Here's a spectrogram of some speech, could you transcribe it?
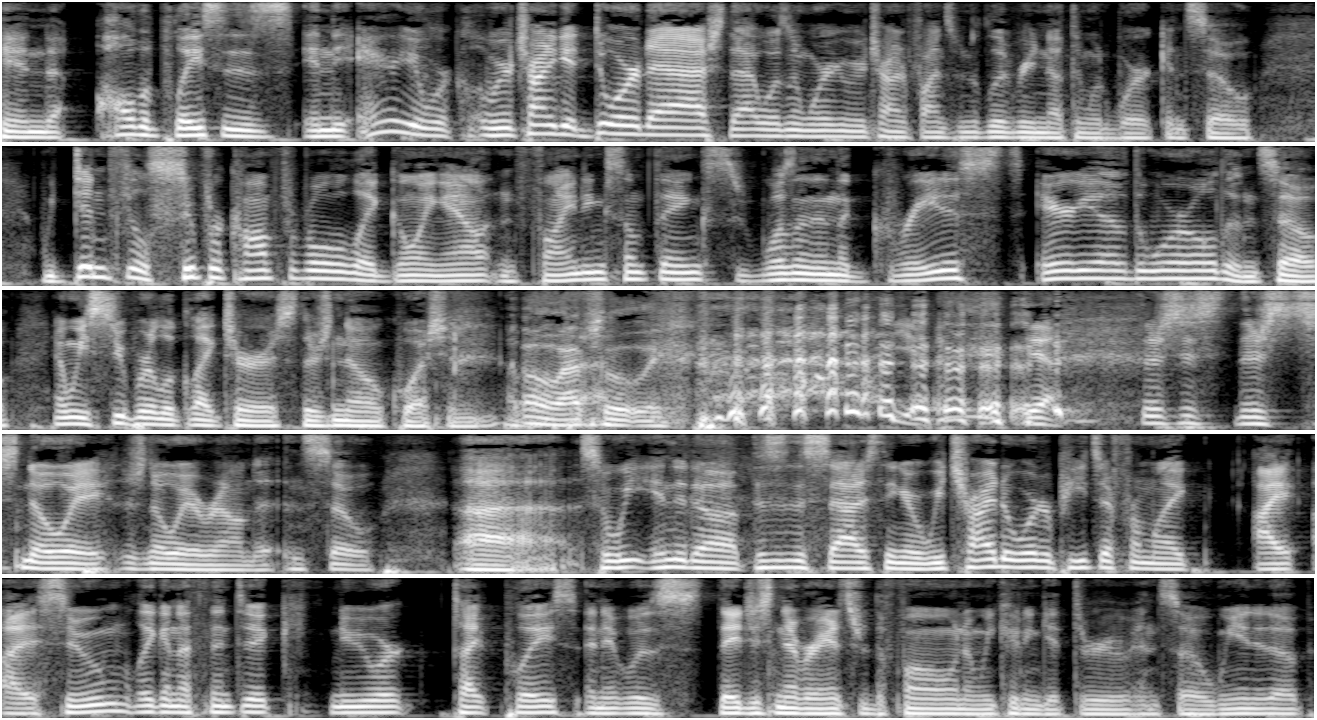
And all the places in the area were we were trying to get DoorDash, that wasn't working. We were trying to find some delivery, nothing would work, and so we didn't feel super comfortable like going out and finding something. 'cause it wasn't in the greatest area of the world, and so and we super look like tourists. There's no question. About Oh, absolutely. yeah, yeah. There's just there's just no way there's no way around it. And so uh so we ended up this is the saddest thing. Or we tried to order pizza from like I I assume like an authentic New York type place, and it was they just never answered the phone, and we couldn't get through. And so we ended up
